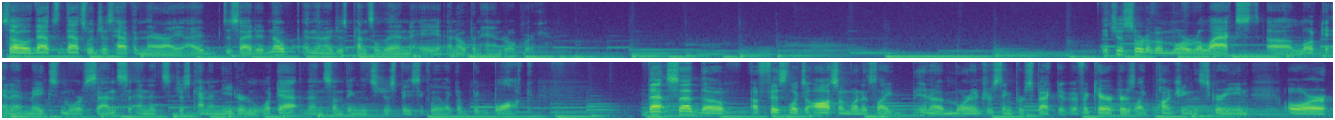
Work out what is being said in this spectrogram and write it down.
So that's that's what just happened there. I, I decided nope, and then I just penciled in a, an open hand real quick. It's just sort of a more relaxed uh, look and it makes more sense and it's just kind of neater to look at than something that's just basically like a big block. That said, though, a fist looks awesome when it's like in a more interesting perspective. If a character is like punching the screen or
